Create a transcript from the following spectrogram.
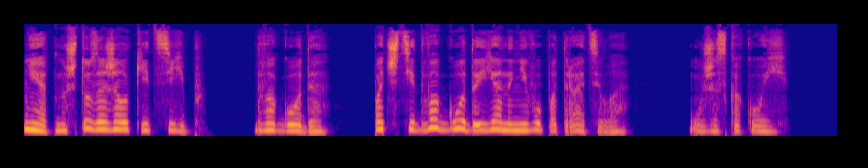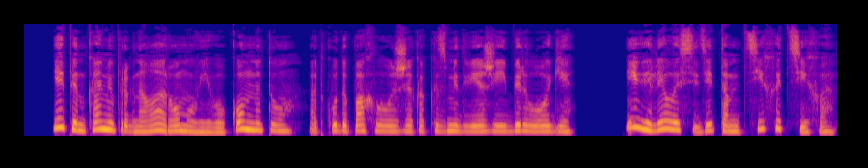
«Нет, ну что за жалкий тип? Два года. Почти два года я на него потратила. Ужас какой. Я пинками прогнала Рому в его комнату, откуда пахло уже как из медвежьей берлоги, и велела сидеть там тихо-тихо.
